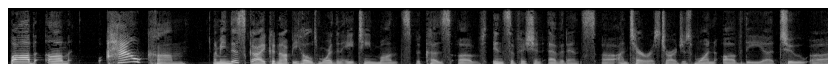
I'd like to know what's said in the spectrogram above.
Bob, um, how come? I mean, this guy could not be held more than 18 months because of insufficient evidence uh, on terrorist charges. One of the uh, two uh,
